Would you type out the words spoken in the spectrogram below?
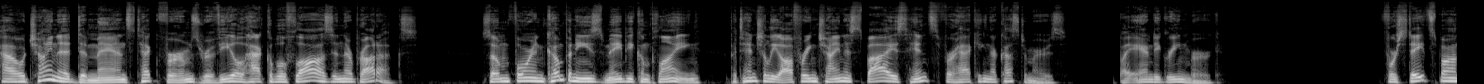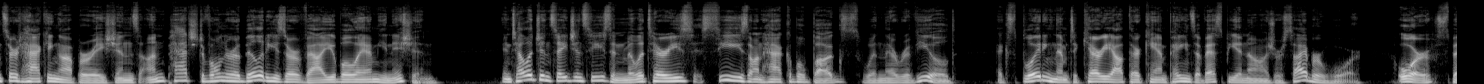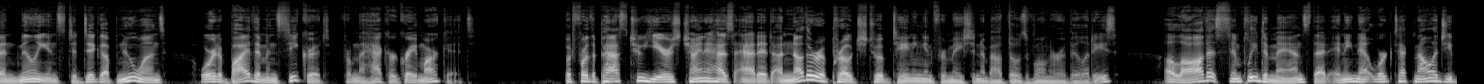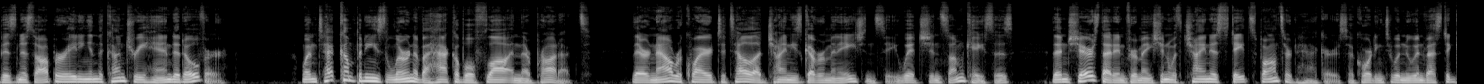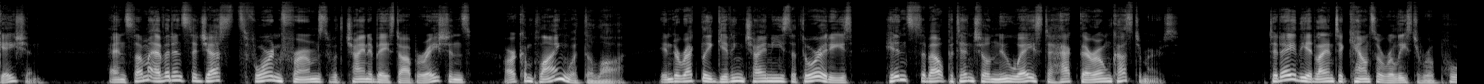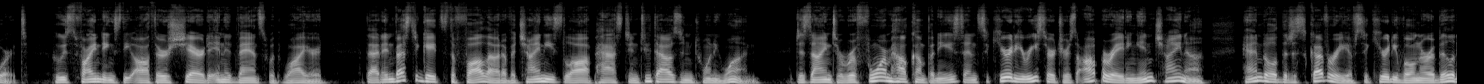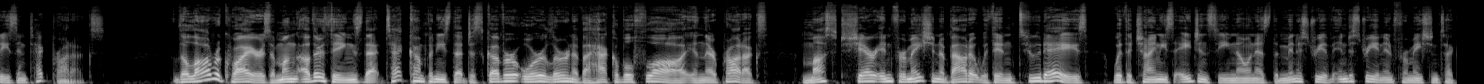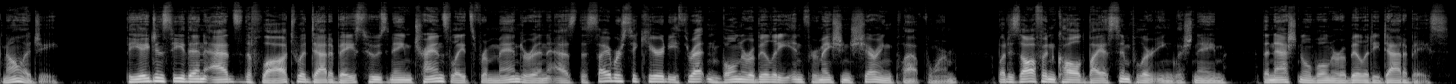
How China demands tech firms reveal hackable flaws in their products. Some foreign companies may be complying, potentially offering China's spies hints for hacking their customers. By Andy Greenberg. For state sponsored hacking operations, unpatched vulnerabilities are valuable ammunition. Intelligence agencies and militaries seize on hackable bugs when they're revealed, exploiting them to carry out their campaigns of espionage or cyber war or spend millions to dig up new ones or to buy them in secret from the hacker gray market. But for the past two years, China has added another approach to obtaining information about those vulnerabilities a law that simply demands that any network technology business operating in the country hand it over. When tech companies learn of a hackable flaw in their products, they are now required to tell a Chinese government agency, which, in some cases, then shares that information with China's state sponsored hackers, according to a new investigation. And some evidence suggests foreign firms with China based operations are complying with the law, indirectly giving Chinese authorities hints about potential new ways to hack their own customers. Today, the Atlantic Council released a report, whose findings the authors shared in advance with Wired, that investigates the fallout of a Chinese law passed in 2021 designed to reform how companies and security researchers operating in China handle the discovery of security vulnerabilities in tech products. The law requires, among other things, that tech companies that discover or learn of a hackable flaw in their products must share information about it within two days with a Chinese agency known as the Ministry of Industry and Information Technology. The agency then adds the flaw to a database whose name translates from Mandarin as the Cybersecurity Threat and Vulnerability Information Sharing Platform, but is often called by a simpler English name, the National Vulnerability Database.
